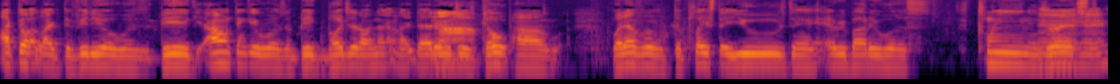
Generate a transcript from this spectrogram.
I thought like the video was big. I don't think it was a big budget or nothing like that. It was just dope how whatever the place they used and everybody was clean and dressed Mhm.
